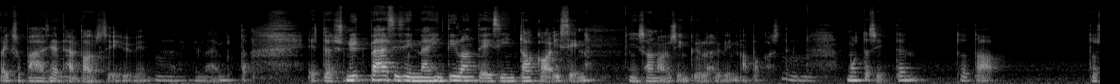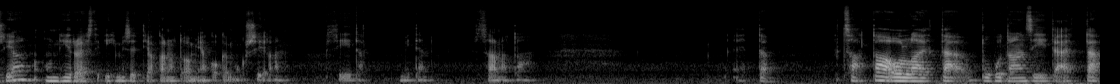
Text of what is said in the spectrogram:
eikö pääsi, että hän tanssii hyvin, mm. näin, mutta että jos nyt pääsisin näihin tilanteisiin takaisin, niin sanoisin kyllä hyvin napakasti. Mm. Mutta sitten tota, tosiaan on hirveästi ihmiset jakanut omia kokemuksiaan siitä, miten sanotaan. Että, että saattaa olla, että puhutaan siitä, että,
